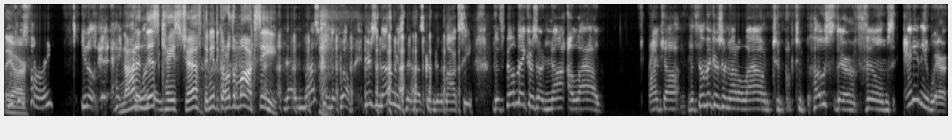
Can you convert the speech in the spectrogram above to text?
They which is are. fine. You know, eh, hey, Not in this thing, case, Jeff. They need to go to the Moxie. They must come to, well, here's another reason they must come to the Moxie. The filmmakers are not allowed right, y'all? The filmmakers are not allowed to to post their films anywhere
